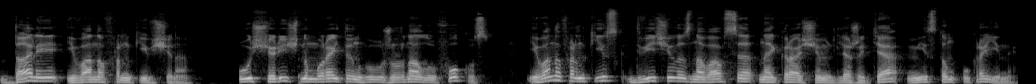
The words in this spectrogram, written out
Далі Івано-Франківщина. У щорічному рейтингу журналу Фокус Івано-Франківськ двічі визнавався найкращим для життя містом України.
